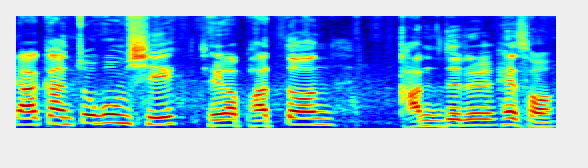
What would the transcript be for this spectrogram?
약간 조금씩 제가 봤던 감들을 해서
